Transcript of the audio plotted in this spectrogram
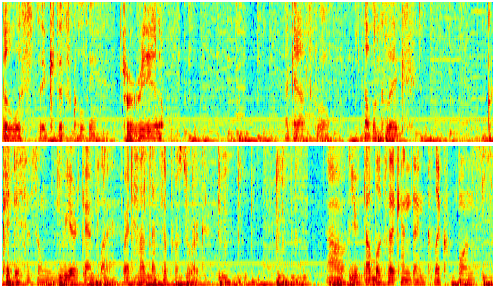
ballistic difficulty. For real. Okay, that's cool. Double click. Okay, this is some weird gameplay. Wait, how's that supposed to work? Oh, you double click and then click once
